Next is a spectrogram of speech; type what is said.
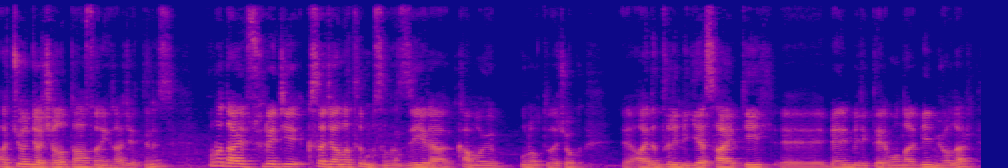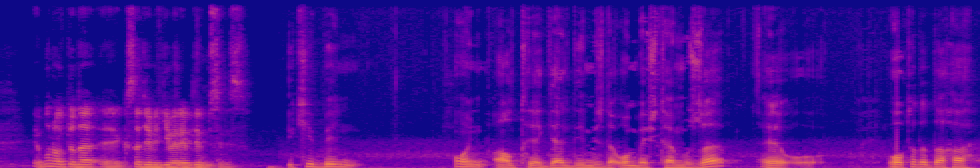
Açı önce açılıp daha sonra ihraç ettiniz. Buna dair süreci kısaca anlatır mısınız? Zira kamuoyu bu noktada çok e, ayrıntılı bilgiye sahip değil. E, benim bildiklerim onlar bilmiyorlar. E, bu noktada e, kısaca bilgi verebilir misiniz? 2016'ya geldiğimizde 15 Temmuz'a e, ortada daha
